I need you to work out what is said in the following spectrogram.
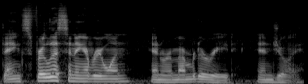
Thanks for listening, everyone, and remember to read. Enjoy.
